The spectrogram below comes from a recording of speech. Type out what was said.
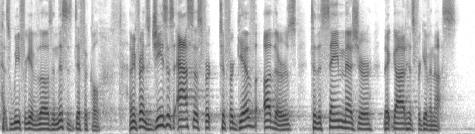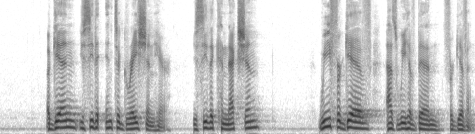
as we forgive those. And this is difficult. I mean, friends, Jesus asks us for, to forgive others to the same measure that God has forgiven us. Again, you see the integration here, you see the connection. We forgive as we have been forgiven.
